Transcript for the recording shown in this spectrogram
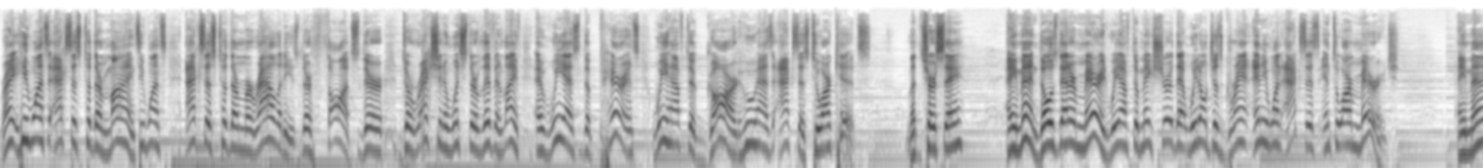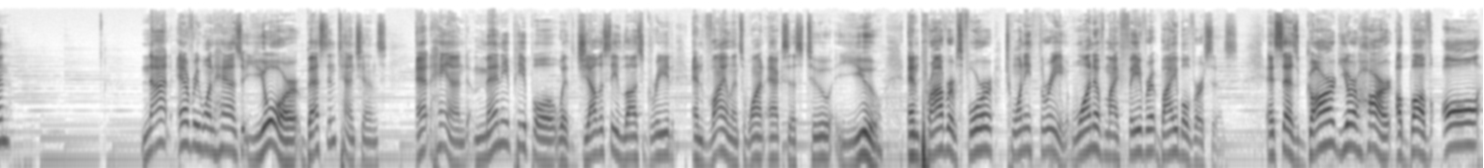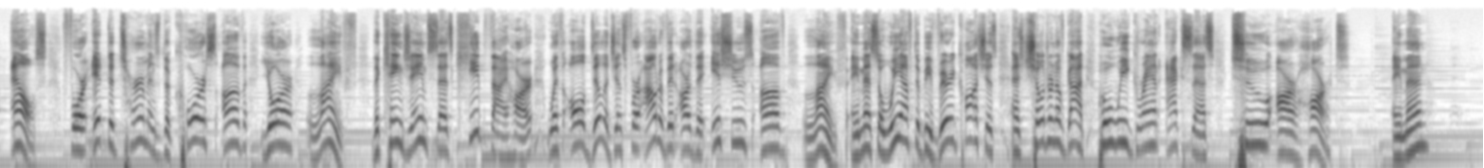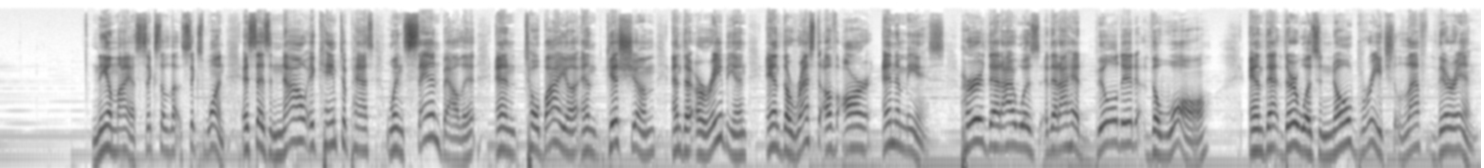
Right? He wants access to their minds. He wants access to their moralities, their thoughts, their direction in which they're living life. And we, as the parents, we have to guard who has access to our kids. Let the church say, Amen. Those that are married, we have to make sure that we don't just grant anyone access into our marriage. Amen. Not everyone has your best intentions at hand, many people with jealousy, lust, greed, and violence want access to you. And Proverbs 4:23, one of my favorite Bible verses. It says, "Guard your heart above all else, for it determines the course of your life." The King James says, Keep thy heart with all diligence, for out of it are the issues of life. Amen. So we have to be very cautious as children of God who we grant access to our heart. Amen. Nehemiah 6, 6 1. It says, Now it came to pass when Sanballat and Tobiah and Geshem and the Arabian and the rest of our enemies heard that I was that I had builded the wall and that there was no breach left therein.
